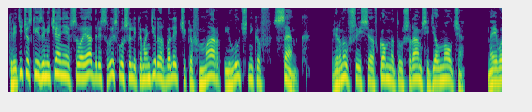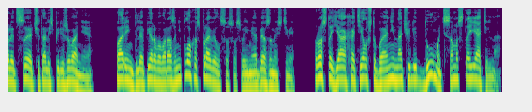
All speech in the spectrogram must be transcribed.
Критические замечания в свой адрес выслушали командир арбалетчиков Мар и лучников Сенк. Вернувшийся в комнату Шрам сидел молча. На его лице читались переживания. Парень для первого раза неплохо справился со своими обязанностями. Просто я хотел, чтобы они начали думать самостоятельно.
